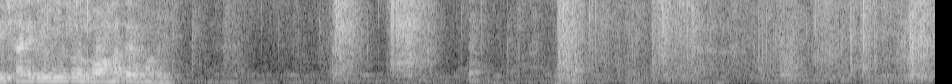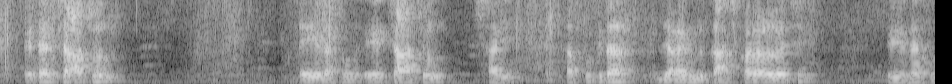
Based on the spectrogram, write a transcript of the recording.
এই শাড়িগুলো কিন্তু তোমার ন হাতের হবে। এটা হচ্ছে আঁচল এই দেখো এই হচ্ছে আঁচল শাড়ি। আর প্রতিটা জায়গায় কিন্তু কাজ করা রয়েছে। এই দেখো।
